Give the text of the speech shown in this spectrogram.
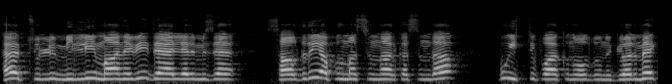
her türlü milli manevi değerlerimize saldırı yapılmasının arkasında bu ittifakın olduğunu görmek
